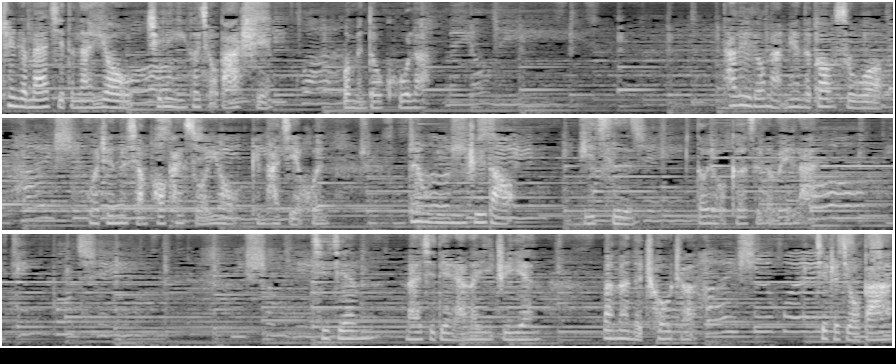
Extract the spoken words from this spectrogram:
趁着 Maggie 的男友去另一个酒吧时，我们都哭了。他泪流满面地告诉我，我真的想抛开所有跟他结婚，但我明明知道，彼此都有各自的未来。期间麦姐点燃了一支烟，慢慢的抽着，借着酒吧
